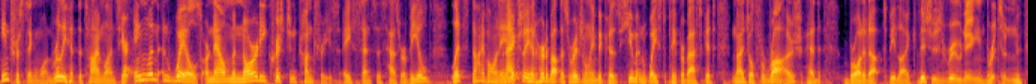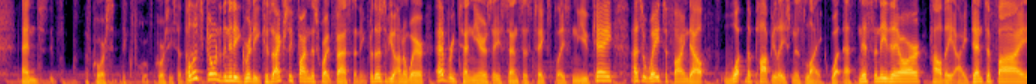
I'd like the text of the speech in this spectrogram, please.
interesting one. Really hit the timelines here. England and Wales are now minority Christian countries, a census has revealed. Let's dive on in. I actually had heard about this originally because human waste paper basket Nigel Farage had brought it up to be like, this is ruining Britain. And of course, of course he said that. But let's go into the nitty gritty because I actually find this quite fascinating. For those of you unaware, every 10 years a census takes place in the UK as a way to find out what the population is like, what ethnicity they are, how they identify,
